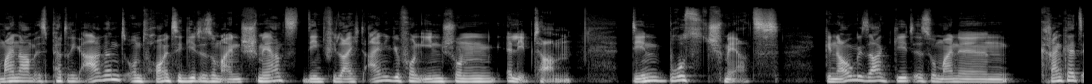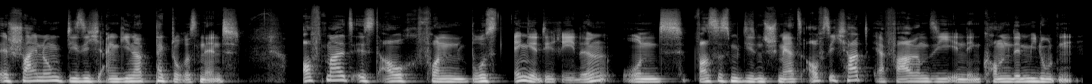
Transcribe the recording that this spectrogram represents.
Mein Name ist Patrick Arendt und heute geht es um einen Schmerz, den vielleicht einige von Ihnen schon erlebt haben. Den Brustschmerz. Genau gesagt geht es um eine Krankheitserscheinung, die sich Angina pectoris nennt. Oftmals ist auch von Brustenge die Rede und was es mit diesem Schmerz auf sich hat, erfahren Sie in den kommenden Minuten.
